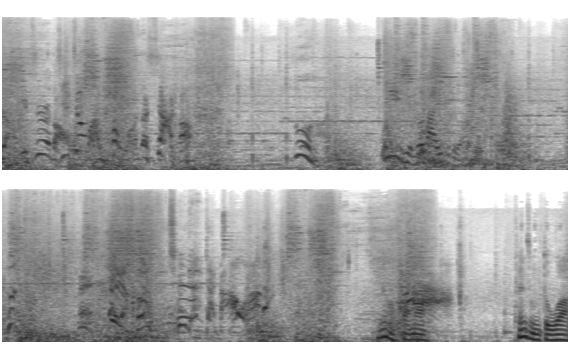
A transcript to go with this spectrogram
让你知道反抗我的下场。哦，一点都大意不得。哎呀！竟然敢打我！你好烦啊！喷什么毒啊？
